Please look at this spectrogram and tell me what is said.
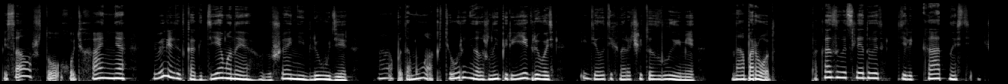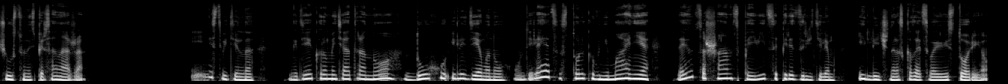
писал, что хоть Ханья и выглядят как демоны, в душе они люди, а потому актеры не должны переигрывать и делать их нарочито злыми. Наоборот, показывать следует деликатность и чувственность персонажа. И действительно, где кроме театра «но» духу или демону уделяется столько внимания и дается шанс появиться перед зрителем и лично рассказать свою историю.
